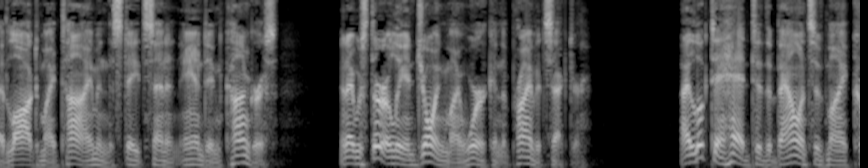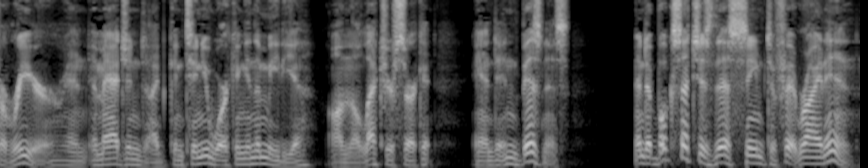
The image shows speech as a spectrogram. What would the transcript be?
I'd logged my time in the state senate and in Congress, and I was thoroughly enjoying my work in the private sector. I looked ahead to the balance of my career and imagined I'd continue working in the media, on the lecture circuit, and in business, and a book such as this seemed to fit right in.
